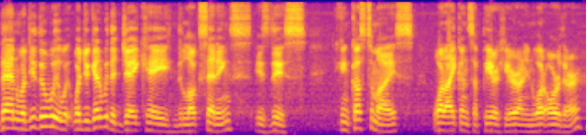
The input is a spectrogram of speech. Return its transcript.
Then what you do with what you get with the Jkay Deluxe settings is this. You can customize what icons appear here and in what order.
